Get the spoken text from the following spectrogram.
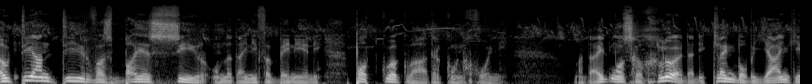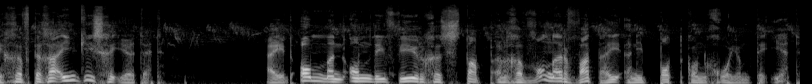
Ou Tiantier was baie suur omdat hy nie vir Benny in die pot kookwater kon gooi nie. Want hy het mos geglo dat die klein Bobbejaantjie giftige eentjies geëet het. Hy het om en om die vuur gestap en gewonder wat hy in die pot kon gooi om te eet.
